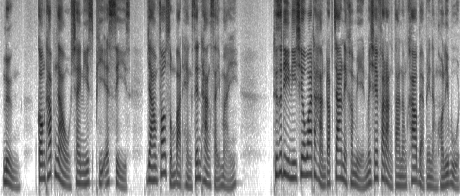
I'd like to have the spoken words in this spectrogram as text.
1. กองทัพเงา Chinese PSCs ยามเฝ้าสมบัติแห่งเส้นทางสายไหม ทฤษฎีนี้เชื่อว่าทหารรับจ้างในเขมรไม่ใช่ฝรั่งตานำข้าวแบบในหนังฮอลลีวูด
